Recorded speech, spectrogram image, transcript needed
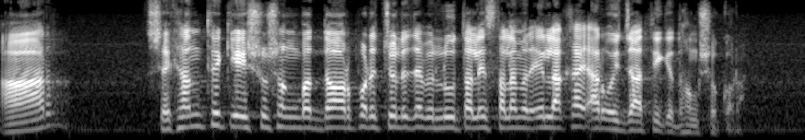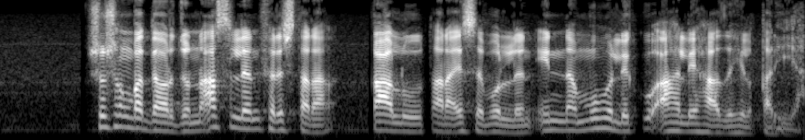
আর সেখান থেকে এই সুসংবাদ দেওয়ার পরে চলে যাবে লুত আলি ইসলামের এলাকায় আর ওই জাতিকে ধ্বংস করা। সুসংবাদ দেওয়ার জন্য আসলেন ফেরেশতারা। কালু, তারা এসে বললেন, ইন্না মুহলিকু আহলে হাজহিল কারিয়া।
